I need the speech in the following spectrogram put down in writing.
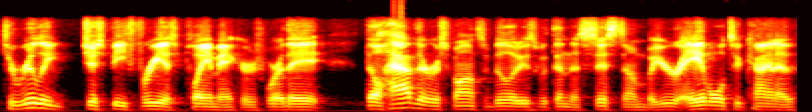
to really just be free as playmakers where they they'll have their responsibilities within the system, but you're able to kind of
